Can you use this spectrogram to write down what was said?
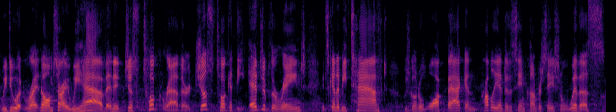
We do it right. now. I'm sorry, we have, and it just took rather, just took at the edge of the range. It's going to be Taft, who's going to walk back and probably enter the same conversation with us.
